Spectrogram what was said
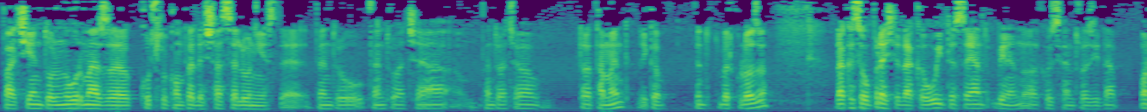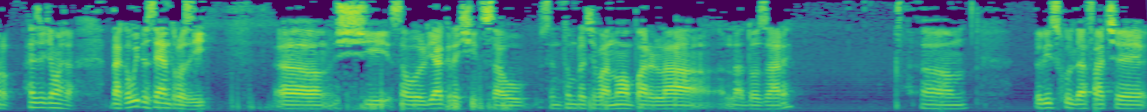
pacientul nu urmează cursul complet de șase luni este pentru, pentru, acea, pentru acea tratament, adică pentru tuberculoză, dacă se oprește, dacă uită să ia, într- bine, nu dacă se ia într-o zi, dar, mă rog, hai să zicem așa, dacă uită să ia într-o zi uh, și, sau îl ia greșit sau se întâmplă ceva, nu apare la, la dozare, uh, riscul de a face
